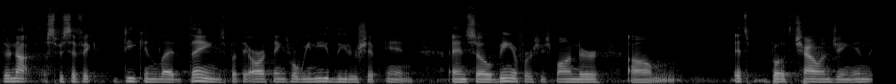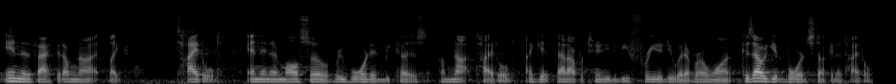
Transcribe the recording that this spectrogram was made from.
they're not specific deacon led things, but there are things where we need leadership in. And so being a first responder, um, it's both challenging in, in the fact that I'm not like titled, and then I'm also rewarded because I'm not titled. I get that opportunity to be free to do whatever I want because I would get bored stuck in a title.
